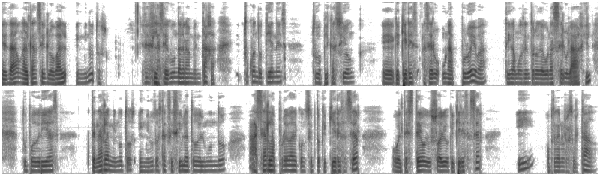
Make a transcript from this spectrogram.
te da un alcance global en minutos. Esa es la segunda gran ventaja. Tú cuando tienes tu aplicación eh, que quieres hacer una prueba, digamos dentro de una célula ágil, tú podrías tenerla en minutos, en minutos está accesible a todo el mundo, hacer la prueba de concepto que quieres hacer o el testeo de usuario que quieres hacer y obtener un resultado.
